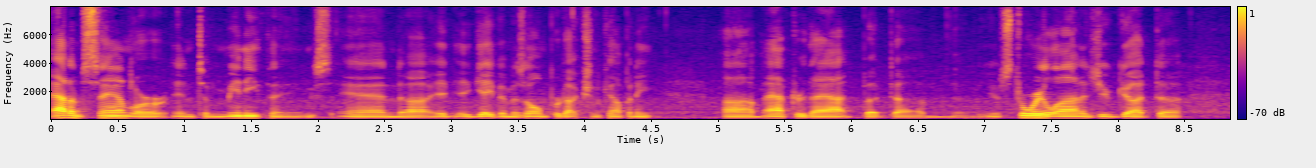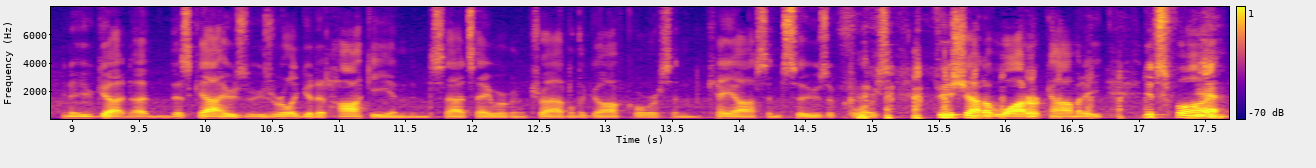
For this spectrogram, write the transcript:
Adam Sandler into many things, and uh, it, it gave him his own production company um, after that. But um, your storyline is you've got. Uh, you know, you've got uh, this guy who's, who's really good at hockey and decides, hey, we're going to try it on the golf course, and chaos ensues, of course. Fish out of water comedy. It's fun.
